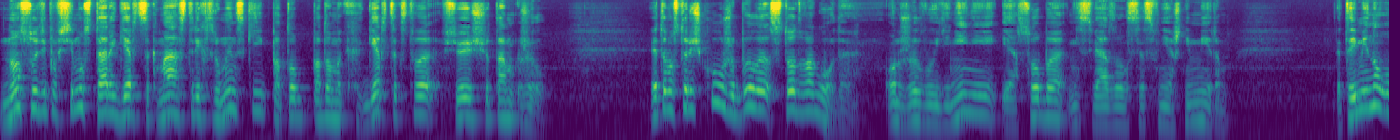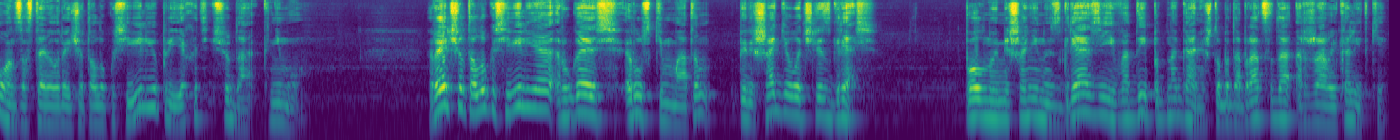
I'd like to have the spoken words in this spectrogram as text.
Но, судя по всему, старый герцог Маастрихт Румынский, потом, потомок герцогства, все еще там жил – Этому старичку уже было 102 года. Он жил в уединении и особо не связывался с внешним миром. Это именно он заставил Рэйчел Талуку приехать сюда, к нему. Рэйчел Талука Севилья, ругаясь русским матом, перешагивала через грязь. Полную мешанину из грязи и воды под ногами, чтобы добраться до ржавой калитки.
